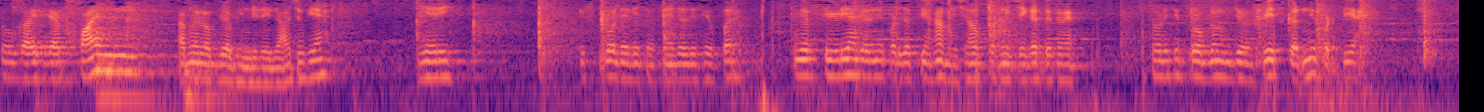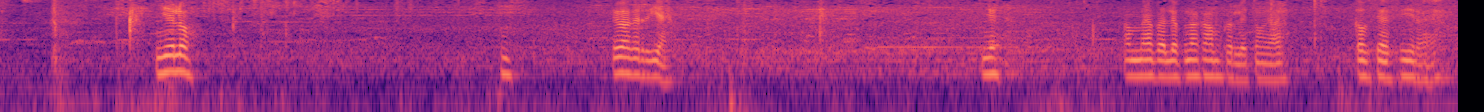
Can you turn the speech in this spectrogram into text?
तो गाइस यार फाइनली अपने लोग जो है भिंडी लेके आ चुके हैं। ये रही। इसको लेके चलते हैं जल्दी से ऊपर। यार सीढ़ियाँ चढ़नी पड़ जाती है हमेशा ऊपर नीचे करते समय थोड़ी सी प्रॉब्लम जो है फेस करनी पड़ती है। ये लो। हम्म, कर रही है। यस अब मैं पहले अपना काम कर लेता हूँ यार। कब से ऐसे ही रहा है।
